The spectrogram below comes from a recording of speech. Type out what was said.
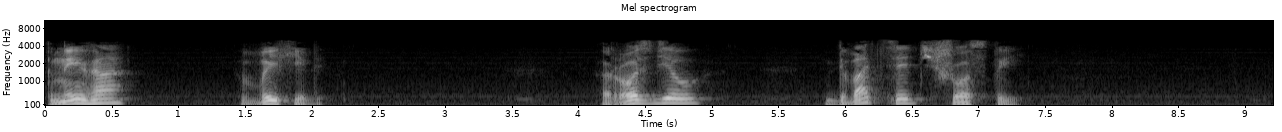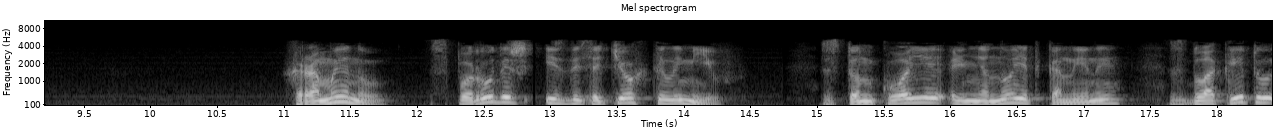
Книга Вихід, розділ 26 Храмину спорудиш із десятьох килимів, з тонкої льняної тканини, з блакиту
